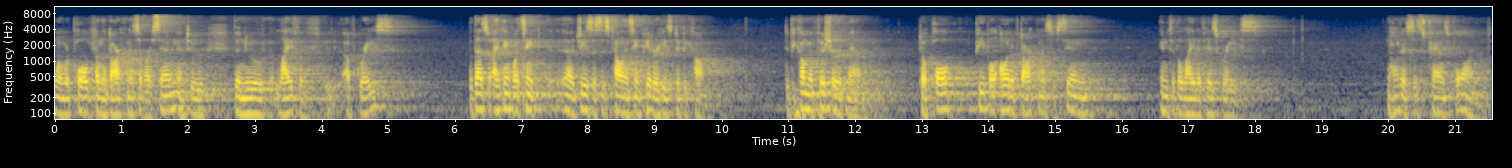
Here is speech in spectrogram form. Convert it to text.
when we're pulled from the darkness of our sin into the new life of, of grace. But that's, I think, what Saint uh, Jesus is telling Saint Peter he's to become, to become a fisher of men, to pull people out of darkness of sin into the light of His grace. Notice it's transformed.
